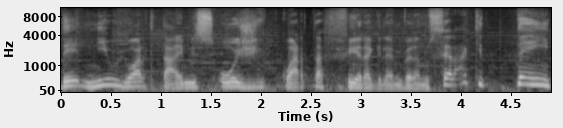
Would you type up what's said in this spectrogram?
The New York Times hoje, quarta-feira, Guilherme Verano. Será que tem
